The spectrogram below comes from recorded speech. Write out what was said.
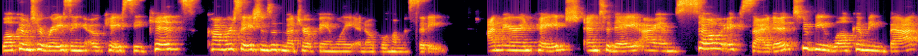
Welcome to Raising OKC Kids Conversations with Metro Family in Oklahoma City. I'm Erin Page, and today I am so excited to be welcoming back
